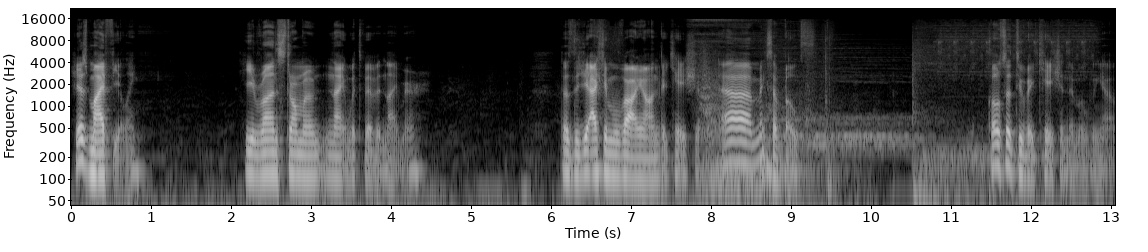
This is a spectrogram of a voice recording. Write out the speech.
Here's my feeling. He runs Storm Knight with Vivid Nightmare. Does did you actually move out? You're on vacation. Uh, mix of both. Closer to vacation than moving out.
